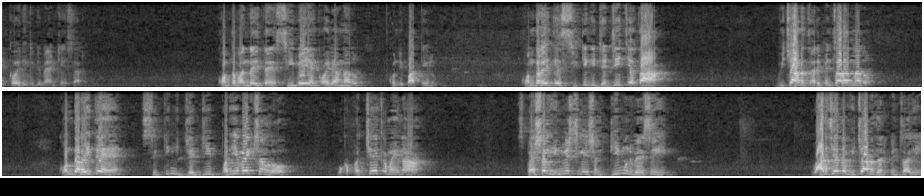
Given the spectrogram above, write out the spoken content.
ఎంక్వైరీకి డిమాండ్ చేశారు. కొంతమంది అయితే సిబిఐ ఎంక్వైరీ అన్నారు కొన్ని పార్టీలు. కొందరైతే సిటీకి జడ్జి చేత విచారణ జరిపించాలన్నారు. కొందరైతే సిట్టింగ్ జడ్జి పర్యవేక్షణలో ఒక ప్రత్యేకమైన స్పెషల్ ఇన్వెస్టిగేషన్ టీమును వేసి వారి చేత విచారణ జరిపించాలి.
